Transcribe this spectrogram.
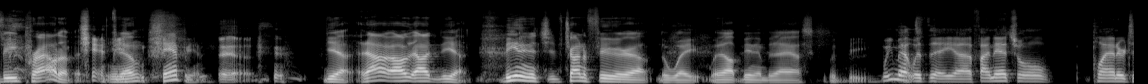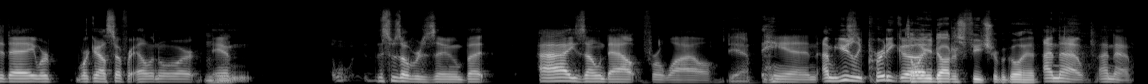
Be proud of it. You know, champion. Yeah. Yeah, and I, I, I, yeah. Being in it, trying to figure out the weight without being able to ask would be. We met with a uh, financial planner today. We're working out stuff for Eleanor, Mhm. and this was over Zoom, but I zoned out for a while, Yeah. and I'm usually pretty good. It's only your daughter's future, but go ahead. I know, I know,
